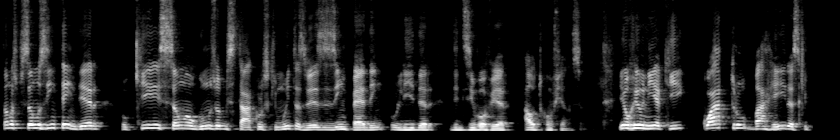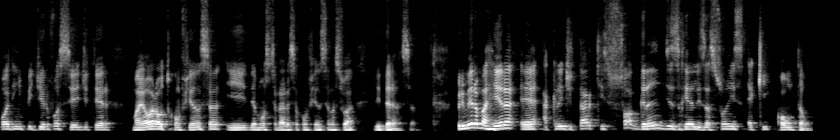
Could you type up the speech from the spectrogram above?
Então, nós precisamos entender o que são alguns obstáculos que muitas vezes impedem o líder de desenvolver autoconfiança. E eu reuni aqui quatro barreiras que podem impedir você de ter maior autoconfiança e demonstrar essa confiança na sua liderança. Primeira barreira é acreditar que só grandes realizações é que contam.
